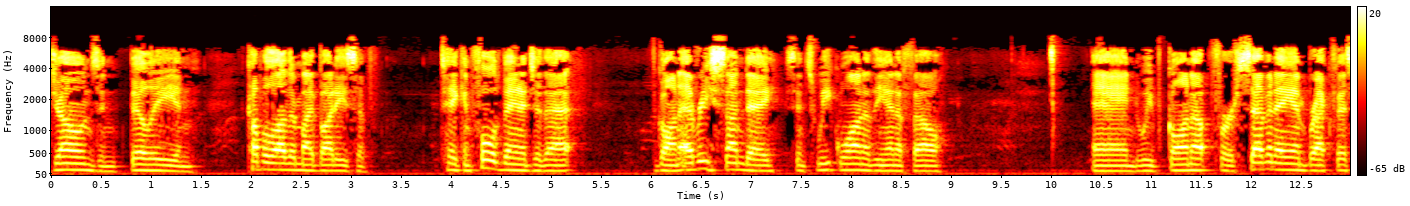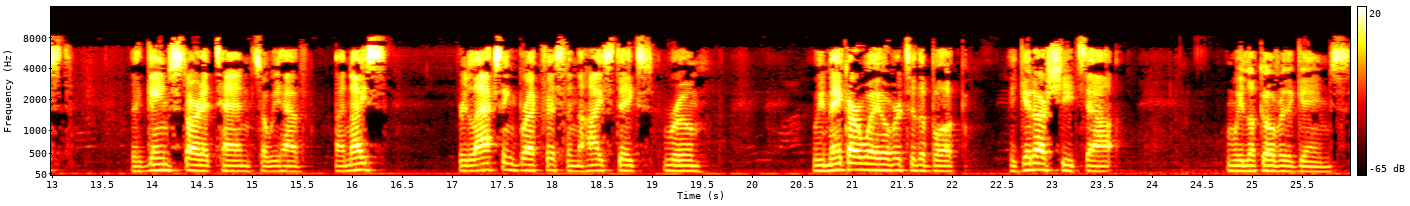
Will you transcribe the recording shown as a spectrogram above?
Jones and Billy and a couple other my buddies have taken full advantage of that. I've gone every Sunday since week one of the NFL. And we've gone up for 7 a.m. breakfast. The games start at 10, so we have a nice, relaxing breakfast in the high stakes room. We make our way over to the book. We get our sheets out and we look over the games.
